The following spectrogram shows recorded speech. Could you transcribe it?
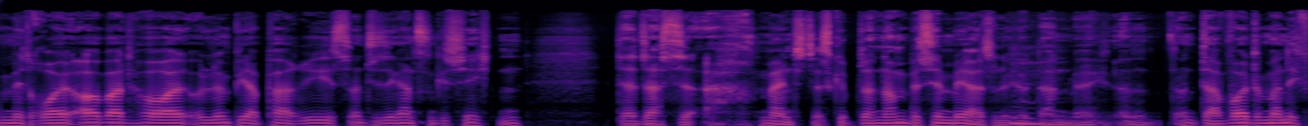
mit Royal Albert Hall, Olympia Paris und diese ganzen Geschichten da dachte ich, ach Mensch, das gibt doch noch ein bisschen mehr als Lüchow-Dannenberg. Mhm. Also, und da wollte man nicht,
